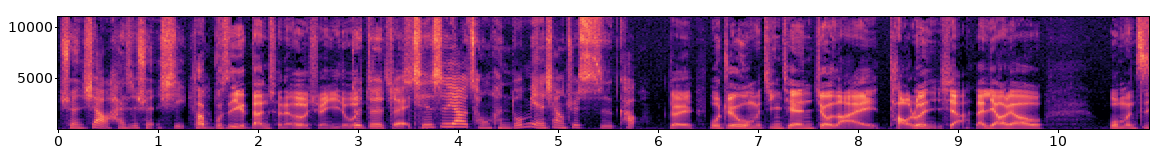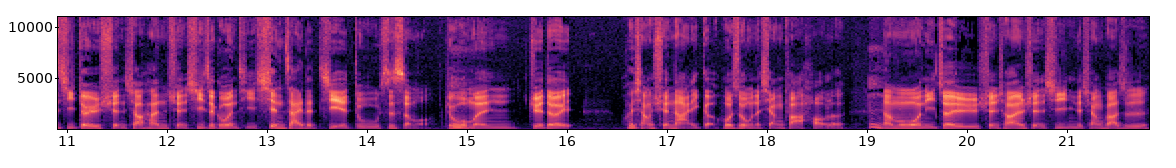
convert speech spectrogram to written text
选校还是选系，它不是一个单纯的二选一的问题。对对对，其实是要从很多面向去思考。对，我觉得我们今天就来讨论一下，来聊聊我们自己对于选校和选系这个问题现在的解读是什么？就我们觉得会想选哪一个，或是我们的想法好了。嗯那默默，你对于选校和选系，你的想法是？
